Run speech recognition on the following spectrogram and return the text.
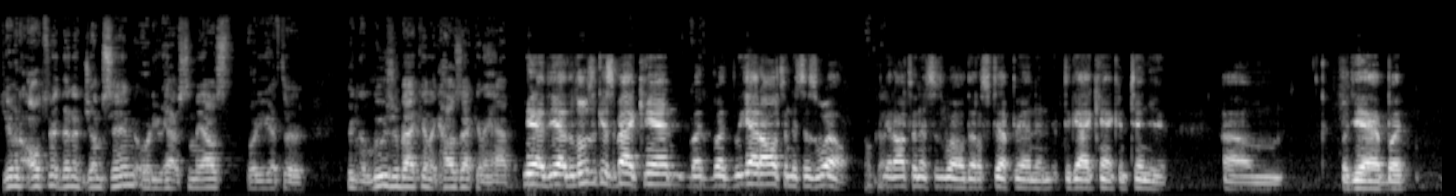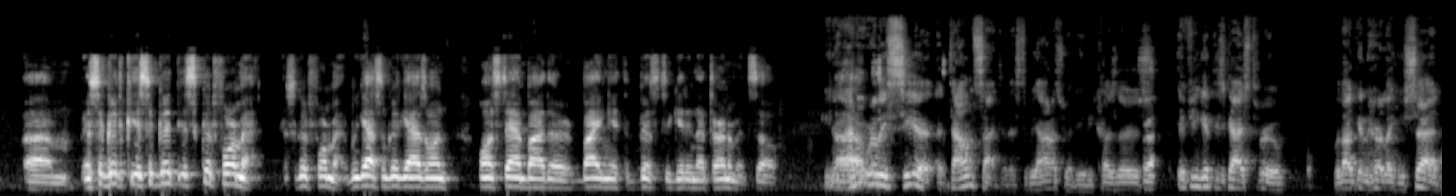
you have an alternate then that jumps in, or do you have somebody else, or do you have to bring the loser back in? Like, how's that going to happen? Yeah, yeah, the loser gets back in, but but we got alternates as well. Okay. We got alternates as well that'll step in, and if the guy can't continue. Um, but yeah, but um, it's a good it's a good it's a good format. It's a good format. We got some good guys on on standby. They're biting at the bits to get in that tournament. So. You know, uh, I don't really see a, a, downside to this, to be honest with you, because there's right. if you get these guys through without getting hurt, like you said,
